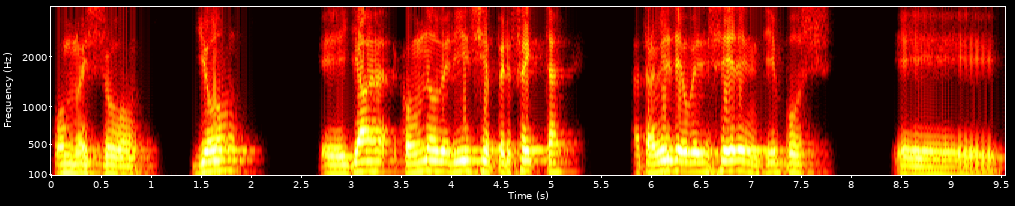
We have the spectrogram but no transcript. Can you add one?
con nuestro yo, eh, ya con una obediencia perfecta, a través de obedecer en tiempos eh,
